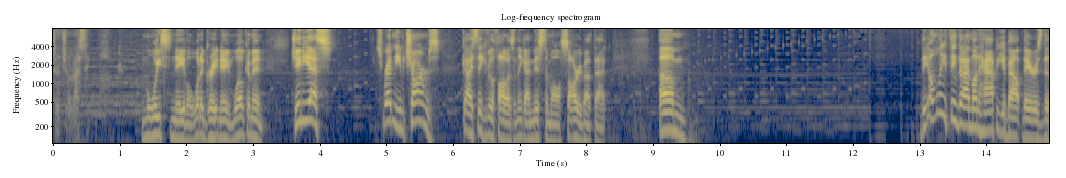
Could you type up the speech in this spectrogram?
to Jurassic Park. Moist Navel. What a great name. Welcome in. JDS. It's Red Name Charms. Guys, thank you for the follows. I think I missed them all. Sorry about that. Um, the only thing that I'm unhappy about there is the,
